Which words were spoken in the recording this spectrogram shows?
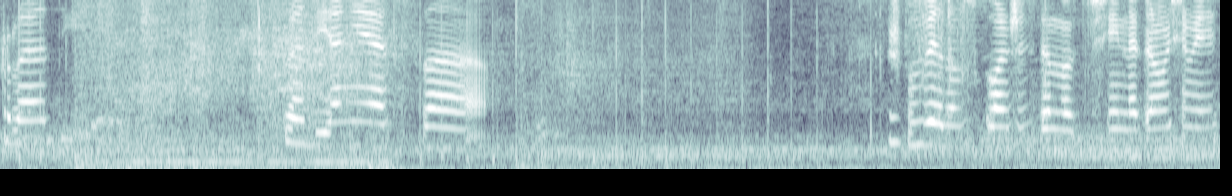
Freddy. Freddy, ja nie chcę. Już powinienem skończyć ten odcinek, ale musi mieć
